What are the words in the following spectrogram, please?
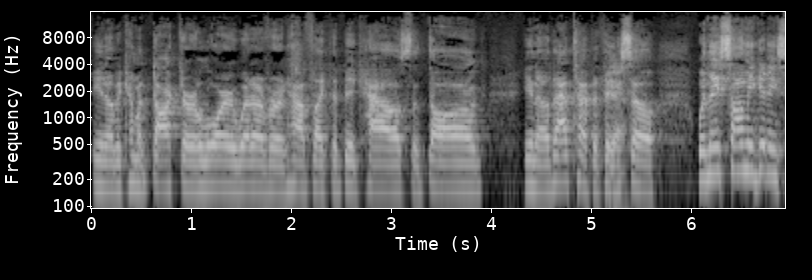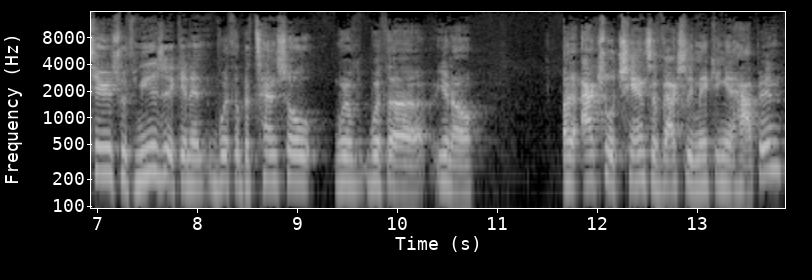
you know, become a doctor, a lawyer, whatever, and have like the big house, the dog, you know, that type of thing. Yeah. So when they saw me getting serious with music and it, with a potential, with, with a, you know, an actual chance of actually making it happen,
